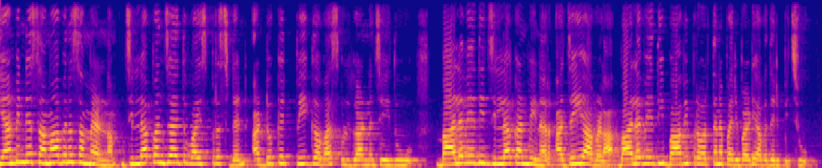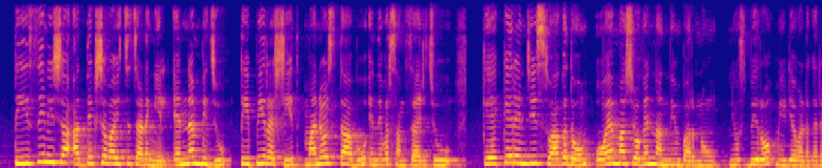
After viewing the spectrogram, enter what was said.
ക്യാമ്പിന്റെ സമാപന സമ്മേളനം ജില്ലാ panchayat vice president advocate P Gavas ഉദ്ഘാടനം ചെയ്തു. ബാലവേദി ജില്ലാ കൺവീനർ അജയ് ആവള ബാലവേദി ഭാവി പ്രവർത്തന പരിപാടി അവതരിപ്പിച്ചു. ടി സി നിഷ അധ്യക്ഷ വഹിച്ച ചടങ്ങിൽ N M Biju T P Rasheed Manoj Thabu എന്നിവർ സംസാരിച്ചു. കെ കെ രഞ്ജി സ്വാഗതവും ഒ എം അശോകൻ നന്ദിയും പറഞ്ഞു. News bureau media Vadakara.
